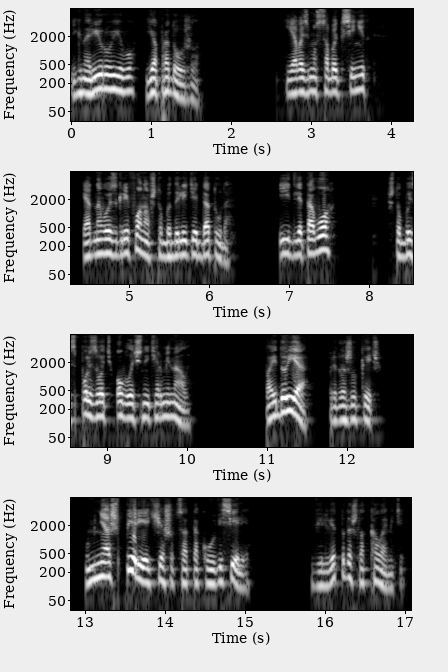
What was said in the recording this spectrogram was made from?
Игнорируя его, я продолжила. Я возьму с собой ксенит и одного из грифонов, чтобы долететь до туда. И для того, чтобы использовать облачные терминалы. «Пойду я», — предложил Кейдж. «У меня аж перья чешутся от такого веселья». Вельвет подошла к Каламити.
